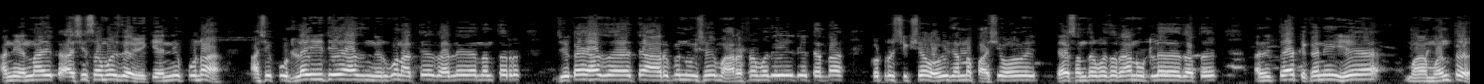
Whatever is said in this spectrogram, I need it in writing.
आणि यांना एक अशी समज द्यावी की यांनी पुन्हा असे कुठल्याही जे आज निर्गुण हत्या झाल्यानंतर जे काही आज त्या आरोपींविषयी महाराष्ट्रामध्ये जे त्यांना कठोर शिक्षा व्हावी त्यांना फाशी व्हावी या संदर्भाचं रान उठलं जातं. आणि त्या ठिकाणी हे म- म्हणतं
